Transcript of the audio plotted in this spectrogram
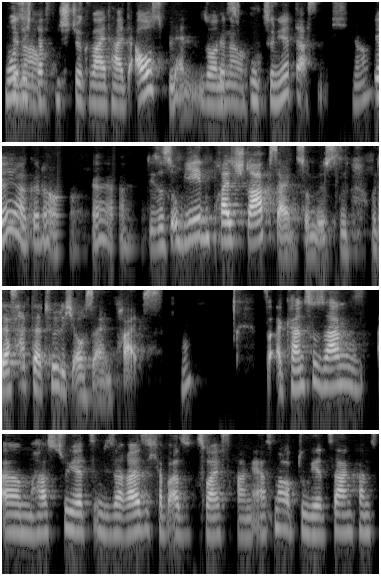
muss genau. ich das ein Stück weit halt ausblenden, sonst genau. funktioniert das nicht. Ne? Ja, ja, genau. Ja, ja. Dieses um jeden Preis stark sein zu müssen. Und das hat natürlich auch seinen Preis. Kannst du sagen, ähm, hast du jetzt in dieser Reise, ich habe also zwei Fragen. Erstmal, ob du jetzt sagen kannst,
